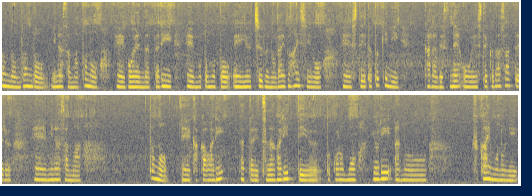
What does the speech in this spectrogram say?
どんどんどんどん皆様との、ご縁だったり、もともと、YouTube のライブ配信を、していた時にからですね応援してくださってる、皆様との、え関わりだったりつながりっていうところもより、あの深いものに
